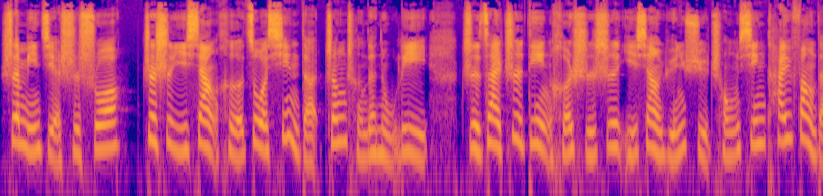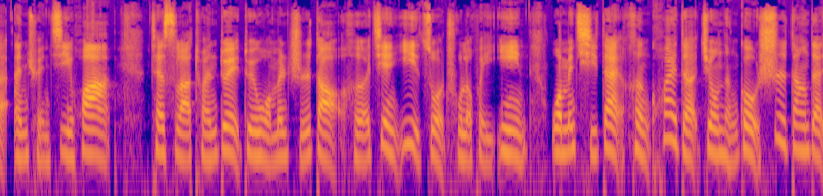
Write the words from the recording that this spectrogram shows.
声明解释说，这是一项合作性的、真诚的努力，旨在制定和实施一项允许重新开放的安全计划。特斯拉团队对我们指导和建议做出了回应，我们期待很快的就能够适当的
